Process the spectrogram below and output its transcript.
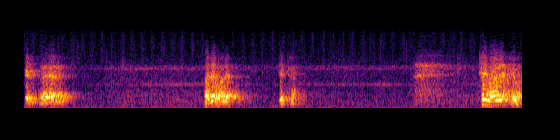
ကဲလာကြလေလာကြပါလေကဲထိုင်ထိုင်ပါလေထိုင်ပါ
